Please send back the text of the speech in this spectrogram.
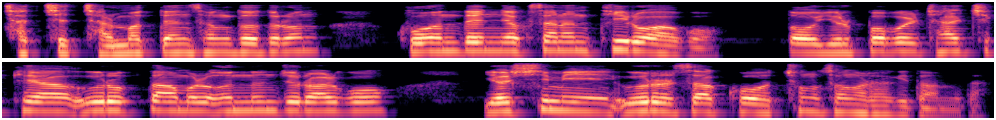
자칫 잘못된 성도들은 구원된 역사는 뒤로 하고 또 율법을 잘 지켜야 의롭다함을 얻는 줄 알고 열심히 의를 쌓고 충성을 하기도 합니다.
